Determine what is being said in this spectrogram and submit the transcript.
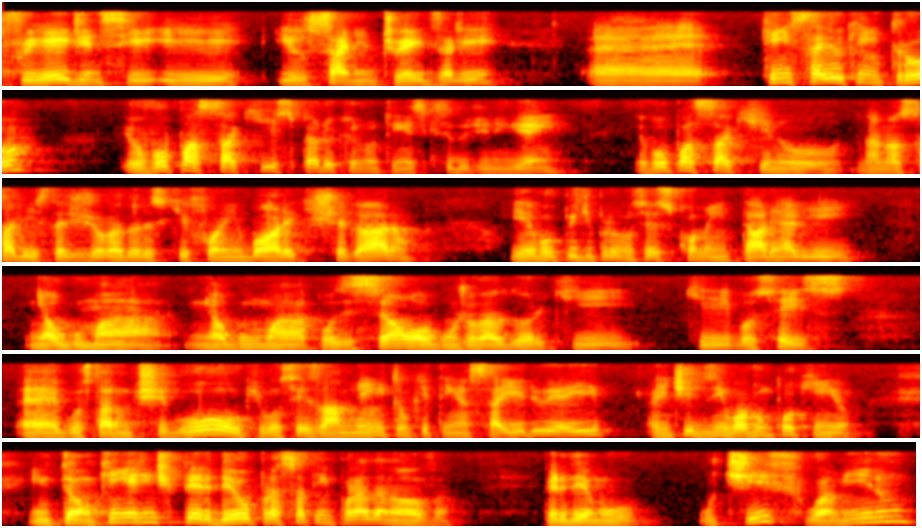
free agency e, e os signing trades ali. É, quem saiu, quem entrou, eu vou passar aqui, espero que eu não tenha esquecido de ninguém. Eu vou passar aqui no, na nossa lista de jogadores que foram embora e que chegaram, e eu vou pedir para vocês comentarem ali em alguma, em alguma posição, algum jogador que, que vocês é, gostaram que chegou, ou que vocês lamentam que tenha saído, e aí a gente desenvolve um pouquinho. Então, quem a gente perdeu para essa temporada nova? Perdemos o Chief, o Amino,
